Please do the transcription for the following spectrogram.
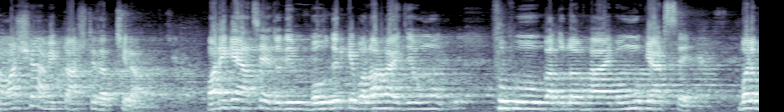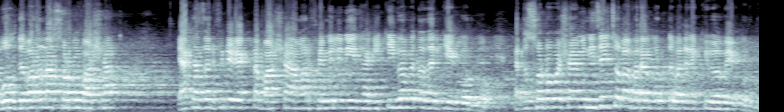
সমস্যা, আমি একটু আসতে যাচ্ছিলাম। অনেকে আছে, যদি বউদেরকে বলা হয় যে অমুক ফুফু বা দুলা ভাই বা অমুকে আসছে। বলে, বলতে পারো না, ছোট বাসা। এক হাজার ফিটের একটা বাসা আমার ফ্যামিলি নিয়ে থাকি, কীভাবে তাদেরকে এ করব? এত ছোট বাসায় আমি নিজেই চলাফেরা করতে পারি না, কীভাবে করব?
